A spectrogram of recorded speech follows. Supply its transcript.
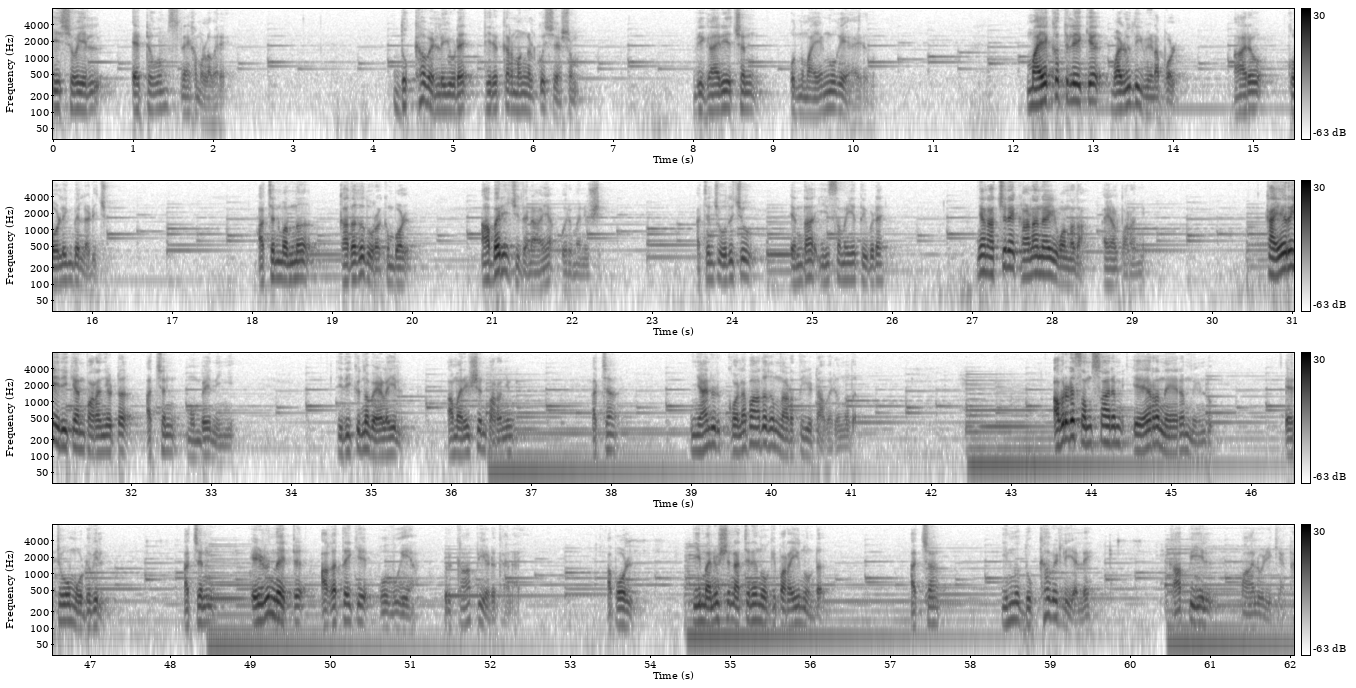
ഈശോയിൽ ഏറ്റവും സ്നേഹമുള്ളവരെ. ദുഃഖവെള്ളിയുടെ തിരുക്കർമ്മങ്ങൾക്കു ശേഷം വികാരിയച്ഛൻ ഒന്ന് മയങ്ങുകയായിരുന്നു. മയക്കത്തിലേക്ക് വഴുതി വീണപ്പോൾ ആരോ കോളിംഗ് ബെൽ അടിച്ചു. അച്ഛൻ വന്ന് കഥക് തുറക്കുമ്പോൾ അപരിചിതനായ ഒരു മനുഷ്യൻ. അച്ഛൻ ചോദിച്ചു എന്താ ഈ സമയത്ത് ഇവിടെ? ഞാൻ അച്ഛനെ കാണാനായി വന്നതാ അയാൾ പറഞ്ഞു. കയറിയിരിക്കാൻ പറഞ്ഞിട്ട് അച്ഛൻ മുമ്പേ നീങ്ങി. ഇരിക്കുന്ന വേളയിൽ ആ മനുഷ്യൻ പറഞ്ഞു അച്ഛ ഞാനൊരു കൊലപാതകം നടത്തിയിട്ടാണ് വരുന്നത്. അവരുടെ സംസാരം ഏറെ നേരം നീണ്ടു. ഏറ്റവും ഒടുവിൽ അച്ഛൻ എഴുന്നേറ്റ് അകത്തേക്ക് പോവുകയാണ്. ഒരു കാപ്പി എടുക്കാനായി. അപ്പോൾ ഈ മനുഷ്യൻ അച്ഛനെ നോക്കി പറയുന്നുണ്ട് അച്ഛ ഇന്ന് ദുഃഖവെള്ളിയല്ലേ? കാപ്പിയിൽ പാലൊഴിക്കേണ്ട.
